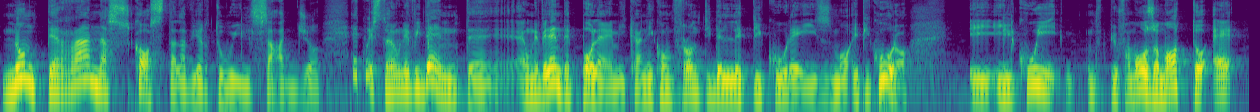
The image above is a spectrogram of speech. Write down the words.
non terrà nascosta la virtù il saggio. E questo è, un'evidente, è un'evidente polemica nei confronti dell'epicureismo. Epicuro, il cui più famoso motto è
